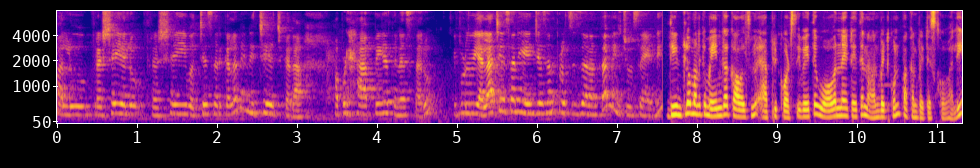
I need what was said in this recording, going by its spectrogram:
వాళ్ళు ఫ్రెష్ అయ్యలు ఫ్రెష్ అయ్యి వచ్చేసరికల్లా నేను ఇచ్చేయచ్చు కదా. అప్పుడు హ్యాపీగా తినేస్తారు. ఇప్పుడు ఎలా చేశాను ఏం చేశాను ప్రొసీజర్ అంతా మీరు చూసేయండి. దీంట్లో మనకి మెయిన్గా కావాల్సిన ఆప్రికాట్స్ ఇవైతే ఓవర్ నైట్ అయితే నానబెట్టుకుని పక్కన పెట్టేసుకోవాలి.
